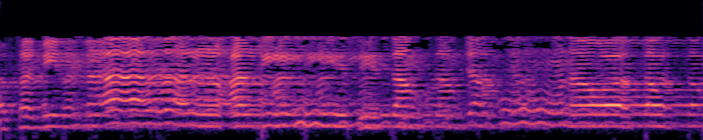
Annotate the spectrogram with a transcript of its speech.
أفمن هذا الحديث تعجبون وتضحكون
